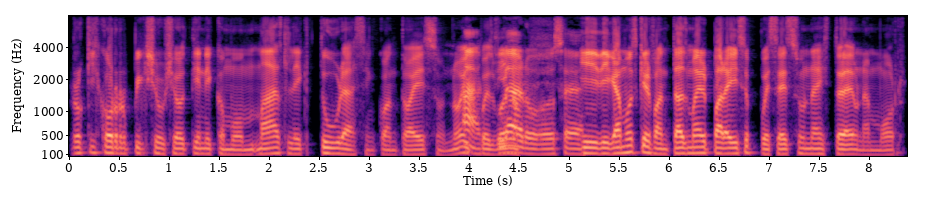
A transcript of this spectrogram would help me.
Rocky Horror Picture Show tiene como más lecturas en cuanto a eso, ¿no? Ah, y pues claro, o sea. Y digamos que el fantasma del paraíso, pues es una historia de un amor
